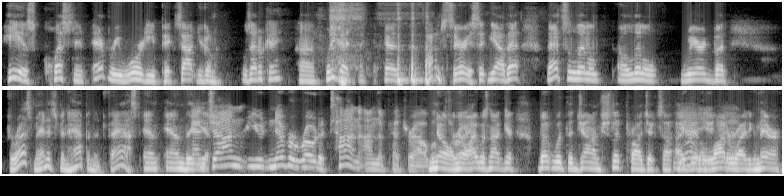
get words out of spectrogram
he is questioning every word he picks out. You're going, was that okay? Uh, what do you guys think? I'm serious. Yeah, that that's a little a little weird, but for us, man, it's been happening fast. And and the and John, you never wrote a ton on the Petra album. No, right? no, I was not good. But with the John Schlitt projects, I, yeah, I did a lot did. of writing there.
